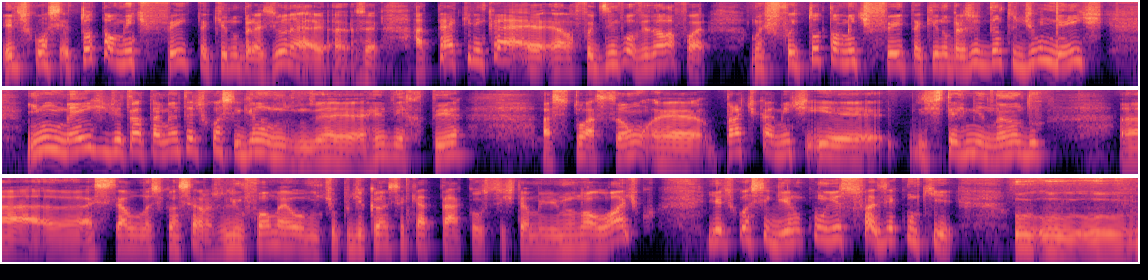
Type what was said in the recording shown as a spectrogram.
eles conseguiram, totalmente feita aqui no Brasil, né? A, técnica eh, ela foi desenvolvida lá fora, mas foi totalmente feita aqui no Brasil dentro de um mês. Em um mês de tratamento, eles conseguiram eh, reverter a situação, eh, praticamente eh, exterminando as células cancerosas. O linfoma é um tipo de câncer que ataca o sistema imunológico e eles conseguiram com isso fazer com que o, o-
